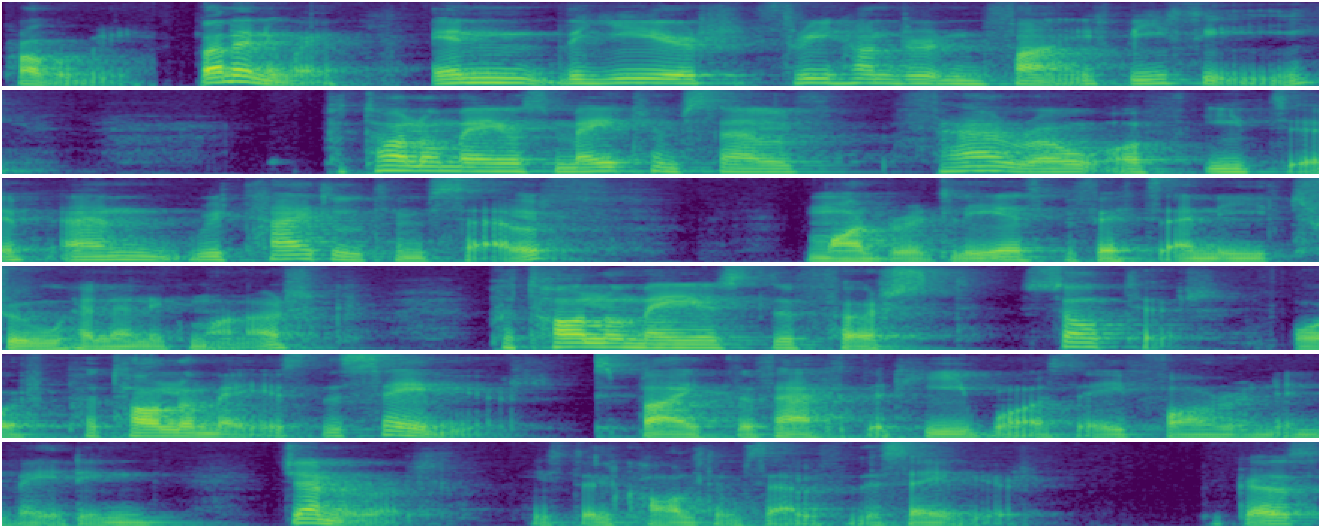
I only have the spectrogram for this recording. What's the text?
probably. But anyway, in the year 305 BCE, Ptolemaeus made himself pharaoh of Egypt and retitled himself, moderately as befits any true Hellenic monarch, Ptolemaeus I Soter, or Ptolemaeus the Savior despite the fact that he was a foreign invading general. He still called himself the savior because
